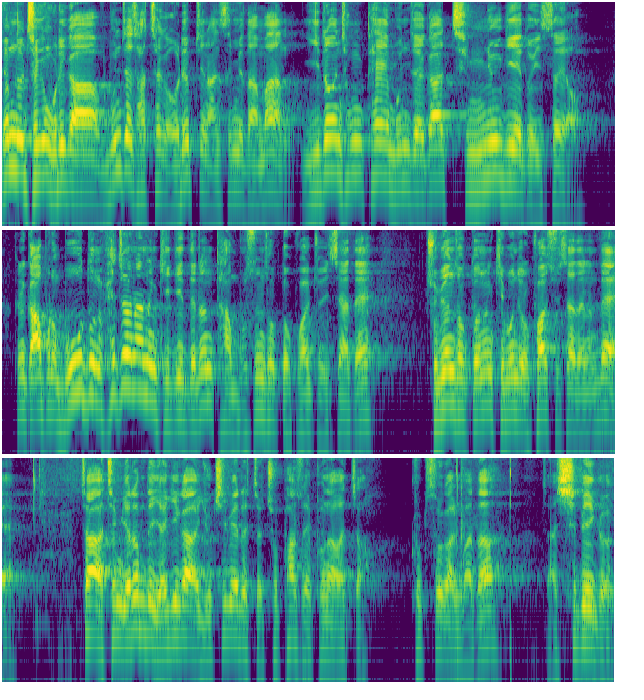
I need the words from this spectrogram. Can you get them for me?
여러분들 지금 우리가 문제 자체가 어렵진 않습니다만 이런 형태의 문제가 직류기에도 있어요. 그러니까 앞으로 모든 회전하는 기기들은 다 무슨 속도 구할 수 있어야 돼? 주변 속도는 기본적으로 구할 수 있어야 되는데 자, 지금 여러분들 여기가 60Hz 주파수 F 나왔죠. 극수가 얼마다? 자, 12극.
